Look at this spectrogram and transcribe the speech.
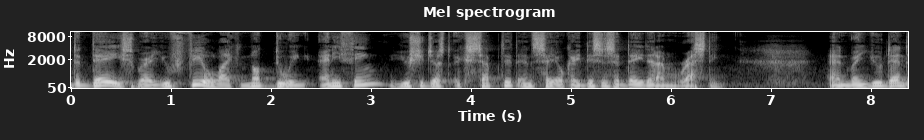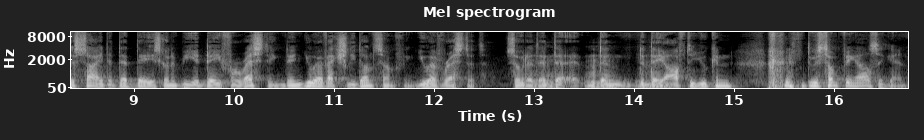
the days where you feel like not doing anything, you should just accept it and say, okay, this is a day that I'm resting. And when you then decide that that day is going to be a day for resting, then you have actually done something. You have rested so that at the, then the day after you can do something else again.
